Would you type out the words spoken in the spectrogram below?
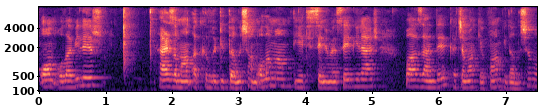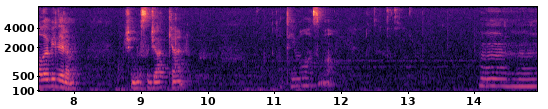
10 olabilir. Her zaman akıllı bir danışan olamam. Diyetisyenime sevgiler. Bazen de kaçamak yapan bir danışan olabilirim. Şimdi sıcakken atayım ağzıma. Hmm.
